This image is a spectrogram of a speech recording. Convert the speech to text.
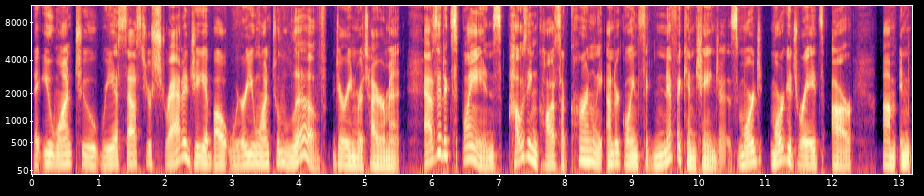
that you want to reassess your strategy about where you want to live during retirement. As it explains, housing costs are currently undergoing significant changes. mortgage rates are um, in,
